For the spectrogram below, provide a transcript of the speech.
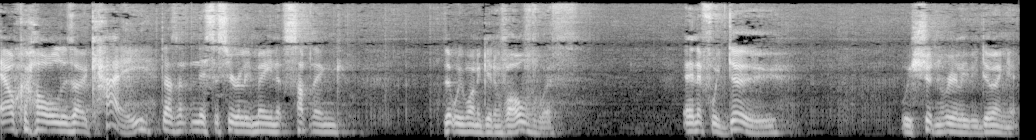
alcohol is okay doesn't necessarily mean it's something that we want to get involved with. And if we do, we shouldn't really be doing it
